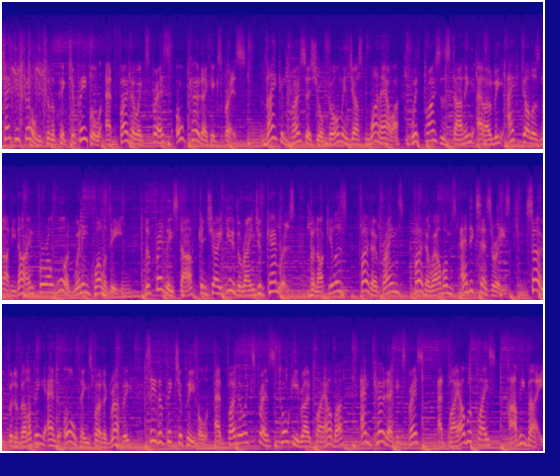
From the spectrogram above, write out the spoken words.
take your film to the picture people at Photo Express or Kodak Express. They can process your film in just one hour with prices starting at only $8.99 for award-winning quality. The friendly staff can show you the range of cameras, binoculars, photo frames, photo albums and accessories. So for developing and all things photographic, see the picture people at Photo Express, Torquay Road, Pialba and Kodak Express at Pialba Place, Hervey Bay.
